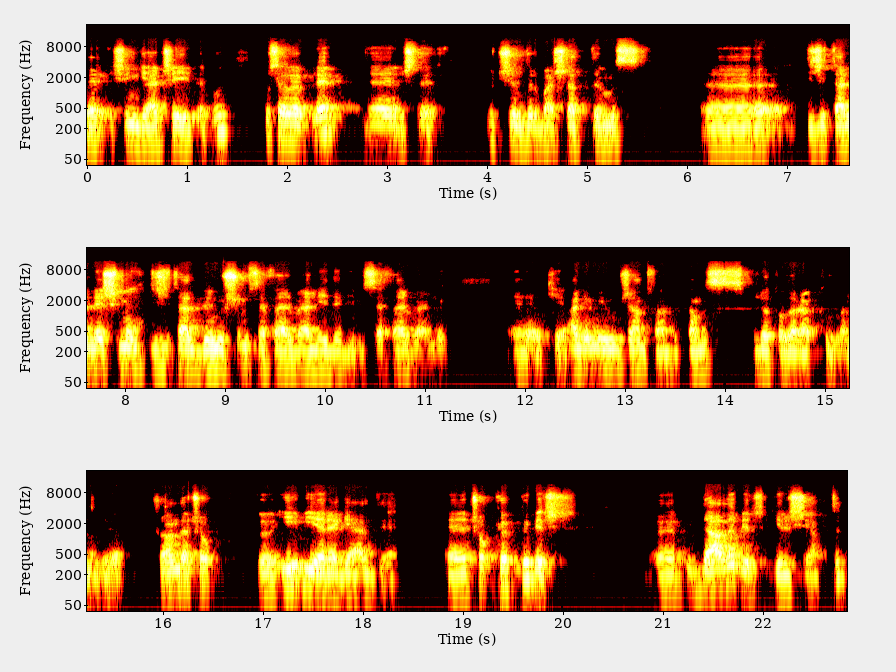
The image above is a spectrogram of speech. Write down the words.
ve işin gerçeği de bu. Bu sebeple e, işte üç yıldır başlattığımız e, dijitalleşme, dijital dönüşüm seferberliği dediğimiz seferberlik e, ki alüminyum jant fabrikamız pilot olarak kullanılıyor. Şu anda çok e, iyi bir yere geldi. E, çok köklü bir, e, iddialı bir giriş yaptık.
